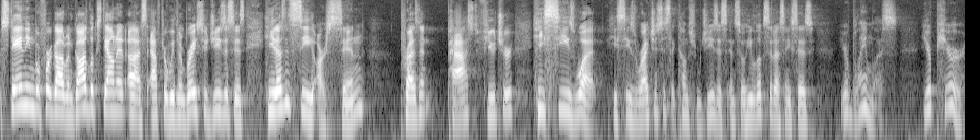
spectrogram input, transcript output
standing before God, when God looks down at us after we've embraced who Jesus is, He doesn't see our sin, present, past, future. He sees what? He sees righteousness that comes from Jesus. And so He looks at us and He says, You're blameless. You're pure.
